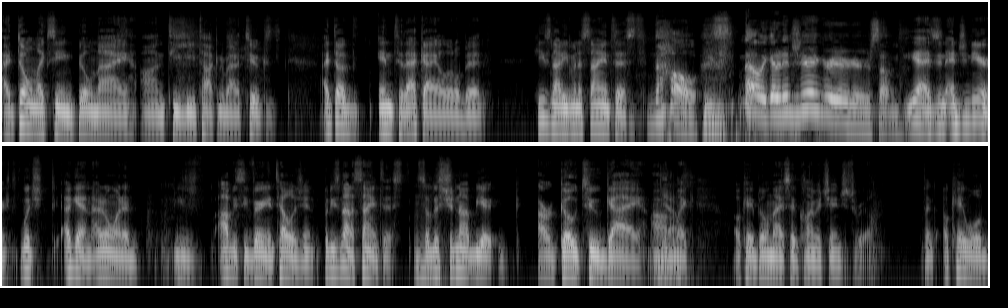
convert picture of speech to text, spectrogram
I don't like seeing Bill Nye on TV talking about it too cuz I dug into that guy a little bit. He's not even a scientist. no, he's no, he got an engineering degree or something. Yeah, he's an engineer, which again, I don't want to he's obviously very intelligent, but he's not a scientist. So mm-hmm. this should not be a, our go-to guy on Yeah. like okay, Bill Nye said climate change is real. It's like, okay, well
